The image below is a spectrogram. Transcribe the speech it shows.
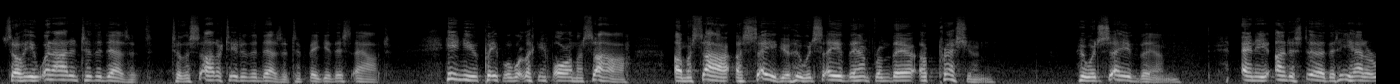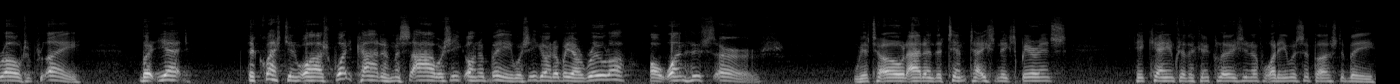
So he went out into the desert, to the solitude of the desert, to figure this out. He knew people were looking for a Messiah, a Messiah, a Savior who would save them from their oppression, who would save them. And he understood that he had a role to play. But yet, the question was, what kind of Messiah was he going to be? Was he going to be a ruler or one who serves? We're told out in the temptation experience, he came to the conclusion of what he was supposed to be.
